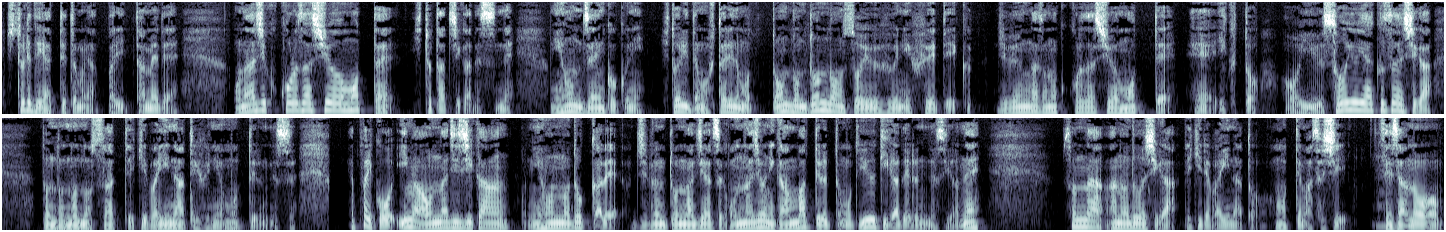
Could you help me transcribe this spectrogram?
一人でやっててもやっぱりダメで、同じ志を持った人たちがですね、日本全国に一人でも二人でもどんどんどんどんそういうふうに増えていく。自分がその志を持ってい、くという、そういう薬剤師がどんどんどんどん育っていけばいいなというふうに思ってるんです。やっぱりこう、今同じ時間、日本のどっかで自分と同じやつが同じように頑張ってるって思うと勇気が出るんですよね。そんな、あの、同士ができればいいなと思ってますし、先生、あの、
